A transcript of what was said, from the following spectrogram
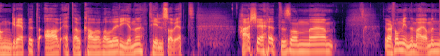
angrepet av et av kavaleriene til Sovjet. Her skjer dette som eh, i hvert fall minner meg om en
